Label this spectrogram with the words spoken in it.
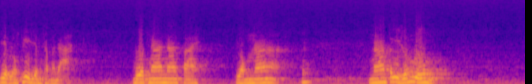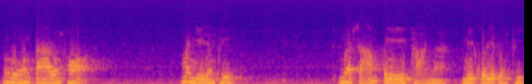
เรียกหลวงพี่เรื่องธรรมดา บวชนานนานไป หลงน้านานไปอีกหลงลุงหลงลุงหลงตาหลงพ่อ ไม่มีหลวงพี่ เมื่อสามปีผ่านมา มีคนเรียกหลวงพี่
